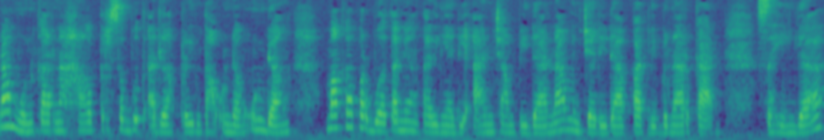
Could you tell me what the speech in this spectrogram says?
namun karena hal tersebut adalah perintah undang-undang, maka perbuatan yang tadinya diancam pidana menjadi dapat dibenarkan, sehingga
